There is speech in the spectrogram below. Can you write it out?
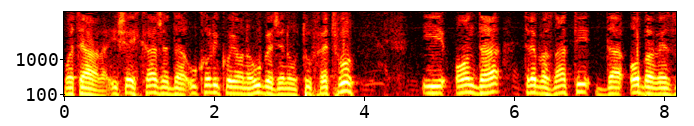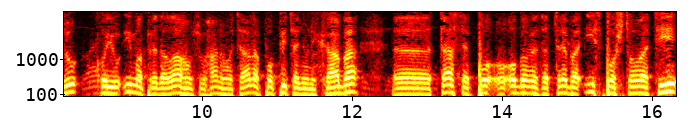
wa ta'ala. I šejh kaže da ukoliko je ona ubeđena u tu fetvu i onda treba znati da obavezu koju ima pred Allahom subhanahu wa ta'ala po pitanju nikaba e, ta se po, obaveza treba ispoštovati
